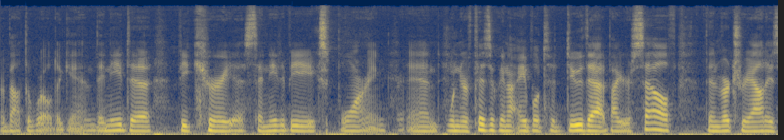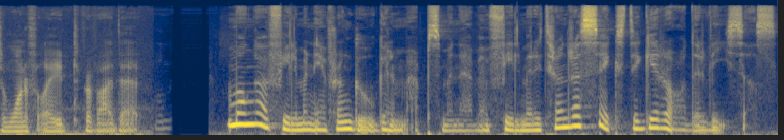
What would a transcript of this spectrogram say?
about the world again. They need to be curious. They need to be exploring. And when you're physically not able to do that by yourself, then virtual reality is a wonderful aid to provide that. Många av filmerna är från Google Maps men även filmer i 360 grader visas.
